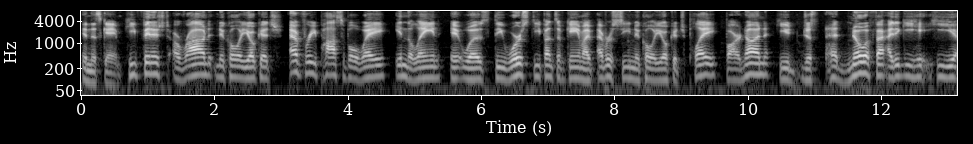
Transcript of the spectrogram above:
in this game. He finished around Nikola Jokic every possible way in the lane. It was the worst defensive game I've ever seen Nikola Jokic play, bar none. He just had no effect. I think he he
